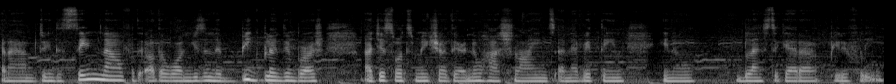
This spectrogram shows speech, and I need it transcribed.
And I am doing the same now for the other one using the big blending brush. I just want to make sure there are no harsh lines and everything you know blends together beautifully.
